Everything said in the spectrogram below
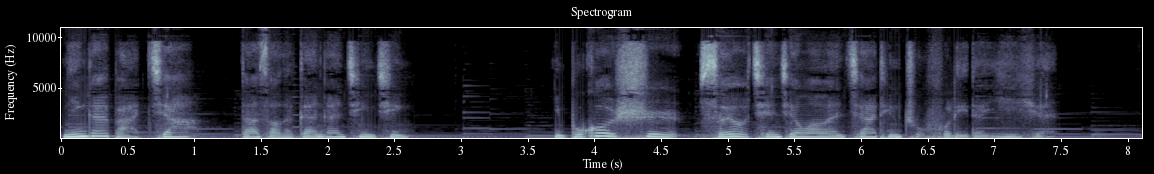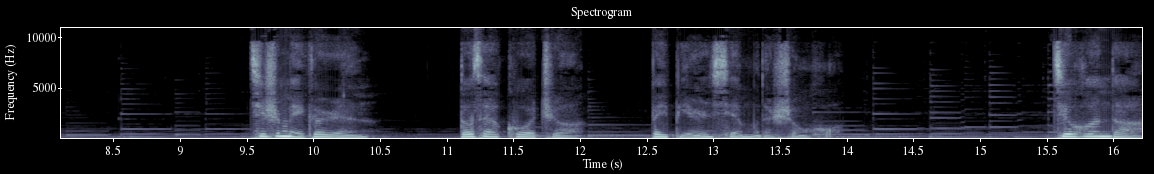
你应该把家打扫得干干净净。你不过是所有千千万万家庭主妇里的一员。其实每个人都在过着被别人羡慕的生活。结婚的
